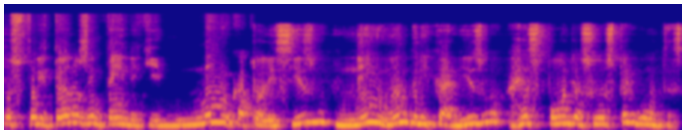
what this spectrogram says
Os puritanos entendem que nem o catolicismo, nem o anglicanismo responde às suas perguntas.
